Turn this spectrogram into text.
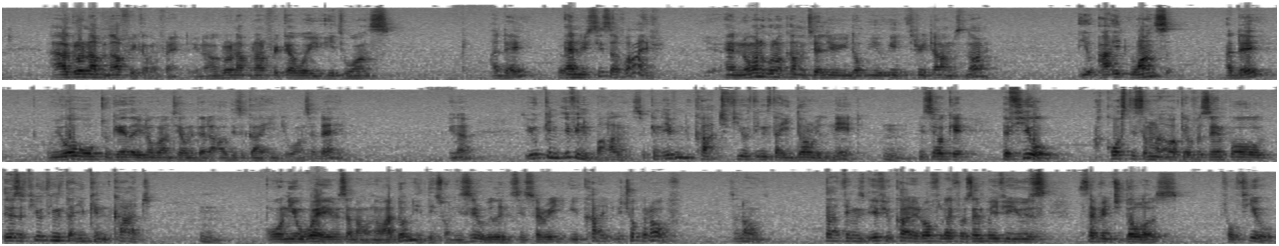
I grown up in Africa, my friend. You know, I grown up in Africa where you eat once a day Right. and you still survive. Yeah. And no one gonna come and tell you you don't you eat three times. No, you I eat once a day. We all walk together. You're not gonna tell me that oh this guy eat once a day. You know, you can even balance. You can even cut few things that you don't really need. Hmm. You say okay, the fuel cost this amount. Okay, for example, there's a few things that you can cut Hmm. on your way. You say no, no, I don't need this one. Is it really necessary? You cut it, you chop it off. So no, that things. If you cut it off, like for example, if you use seventy dollars for fuel,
